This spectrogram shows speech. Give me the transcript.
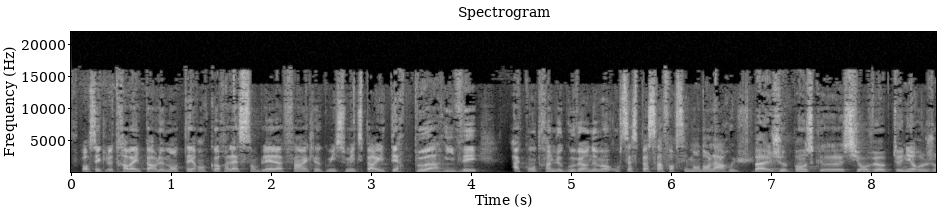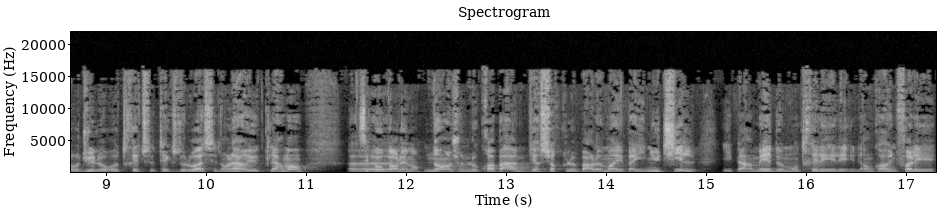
Vous pensez que le travail parlementaire, encore à l'Assemblée à la fin avec la commission mixte paritaire, peut arriver à contraindre le gouvernement ou ça se passera forcément dans la rue? Bah, Je pense que si on veut obtenir aujourd'hui le retrait de ce texte de loi, c'est dans la rue, clairement. Euh. Non, je ne le crois pas. Bien sûr que le Parlement n'est pas inutile. Il permet de montrer, encore une fois, les,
